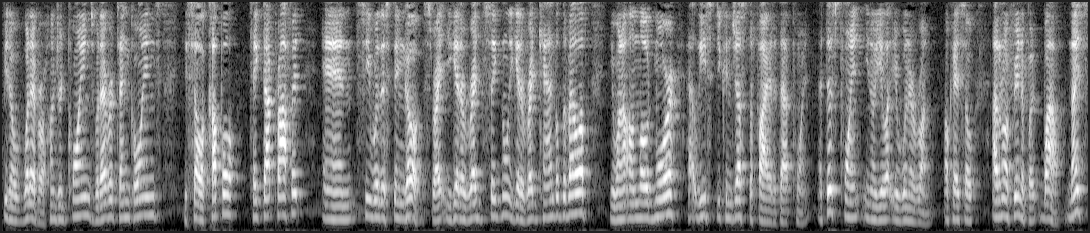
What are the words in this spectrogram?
you know, whatever, 100 coins, whatever, 10 coins, you sell a couple, take that profit, and see where this thing goes, right? You get a red signal, you get a red candle develop, you want to unload more, at least you can justify it at that point. At this point, you know, you let your winner run. Okay, so I don't know if you're in it, but wow, nice,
